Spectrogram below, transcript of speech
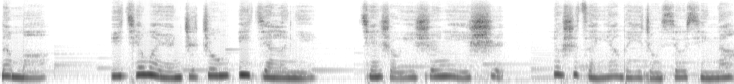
那么。于千万人之中遇见了你，牵手一生一世，又是怎样的一种修行呢？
